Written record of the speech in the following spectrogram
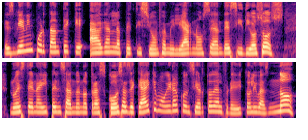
Es bien importante que hagan la petición familiar, no sean decidiosos, no estén ahí pensando en otras cosas, de que hay que mover al concierto de Alfredito Olivas. No,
